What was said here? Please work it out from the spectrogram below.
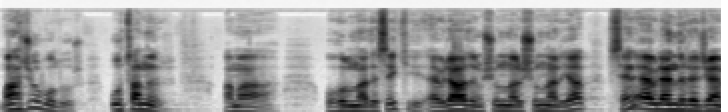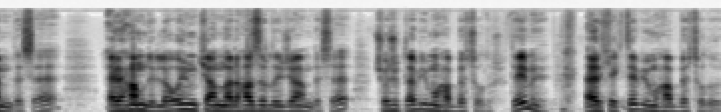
mahcup olur, utanır. Ama oğluna dese ki evladım şunları şunları yap, seni evlendireceğim dese, elhamdülillah o imkanları hazırlayacağım dese çocukta bir muhabbet olur. Değil mi? Erkekte bir muhabbet olur.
